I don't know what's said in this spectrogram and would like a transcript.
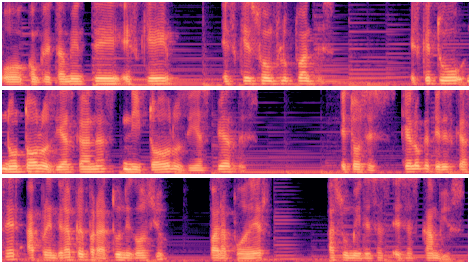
o concretamente, es que, es que son fluctuantes. Es que tú no todos los días ganas ni todos los días pierdes. Entonces, ¿qué es lo que tienes que hacer? Aprender a preparar tu negocio para poder asumir esas, esos cambios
